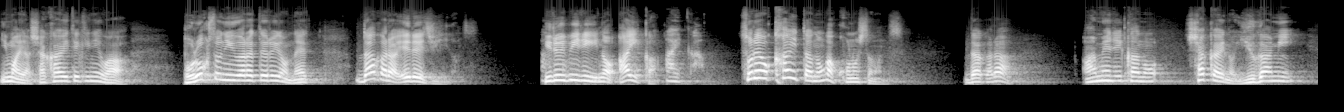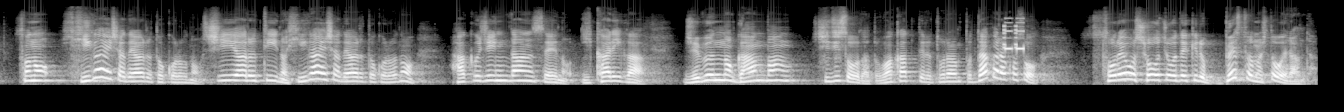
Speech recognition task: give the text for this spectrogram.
今や社会的にはボロクソに言われてるよね。だからエレジーなんです。ヒルビリーの愛歌愛歌それを書いたのがこの人なんです。だからアメリカの社会の歪みその被害者であるところの CRT の被害者であるところの白人男性の怒りが自分の岩盤支持層だと分かっているトランプ。だからこそそれを象徴できるベストの人を選んだ。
